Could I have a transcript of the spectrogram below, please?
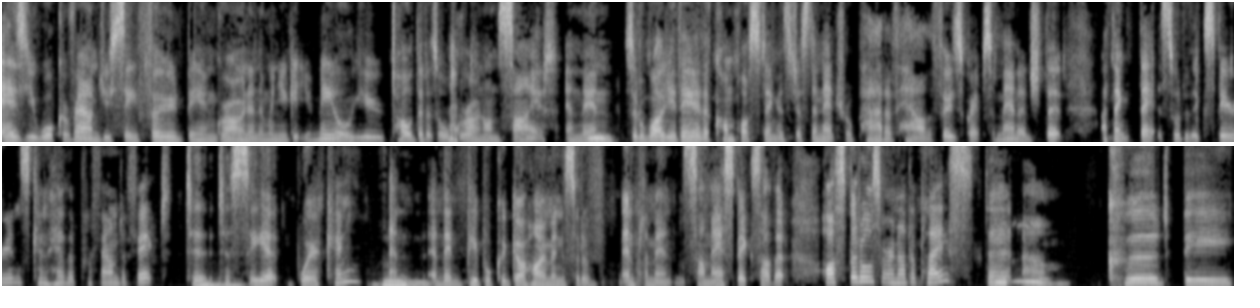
as you walk around, you see food being grown, and then when you get your meal, you're told that it's all grown on site. And then, mm. sort of while you're there, the composting is just a natural part of how the food scraps are managed. That I think that sort of experience can have a profound effect to mm. to see it working, mm. and and then people could go home and sort of implement some aspects of it. Hospitals are another place that mm. um, could be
